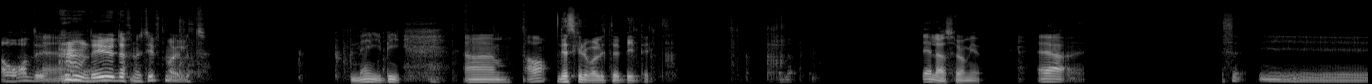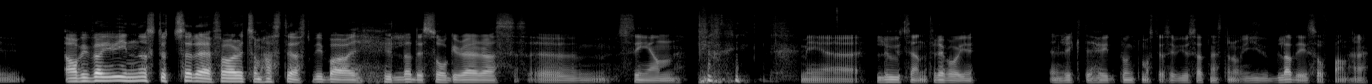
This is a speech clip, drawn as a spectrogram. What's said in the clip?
Ja, det, Eh. det är ju definitivt möjligt. Maybe. Ehm, ja, Det skulle vara lite billigt. Det löser de ju. Eh, s- eh, ja, vi var ju inne och studsade förut som hastigast. Vi bara hyllade Sogereras eh, scen med Luthen, för det var ju en riktig höjdpunkt måste jag säga. Vi satt nästan och jublade i soffan här.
